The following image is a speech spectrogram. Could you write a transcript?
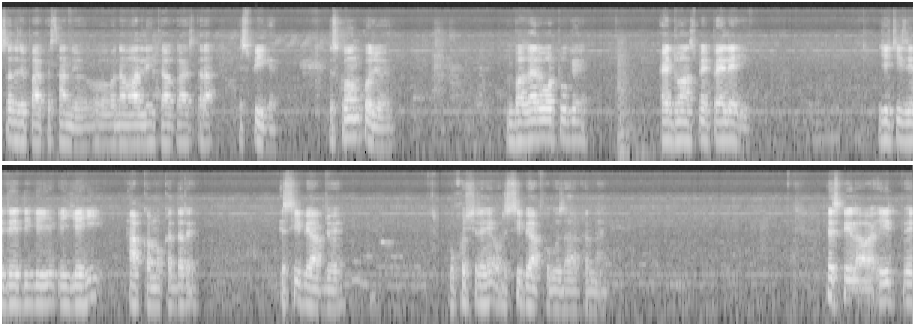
सदर पाकिस्तान जो है वो नवाज़ लीग का इस तरह स्पीकर इस कौम को जो है बगैर वोटों के एडवांस में पहले ही ये चीज़ें दे दी गई है कि यही आपका मुकद्दर है। इसी पे आप जो है, वो खुश रहे और इसी पे आपको गुजारा करना है। इसके अलावा ईद पे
